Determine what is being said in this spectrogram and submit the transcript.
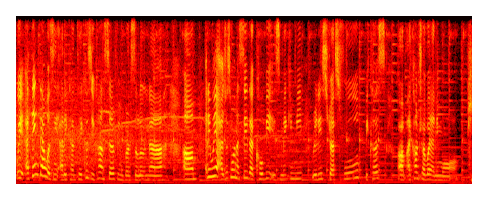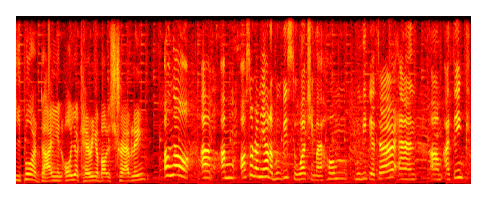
Wait, I think that was in Alicante because you can't surf in Barcelona. Um, anyway, I just want to say that COVID is making me really stressful because um, I can't travel anymore. People are dying and all you're caring about is traveling? Oh no, um, I'm also running out of movies to watch in my home movie theater, and um, I think,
